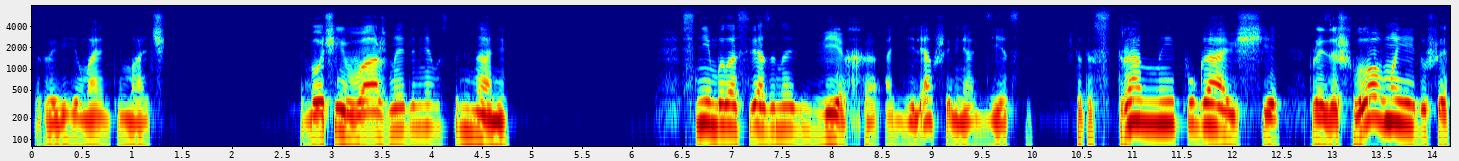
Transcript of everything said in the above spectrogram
которое видел маленьким мальчиком. Это было очень важное для меня воспоминание. С ним была связана веха, отделявшая меня от детства. Что-то странное и пугающее произошло в моей душе,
